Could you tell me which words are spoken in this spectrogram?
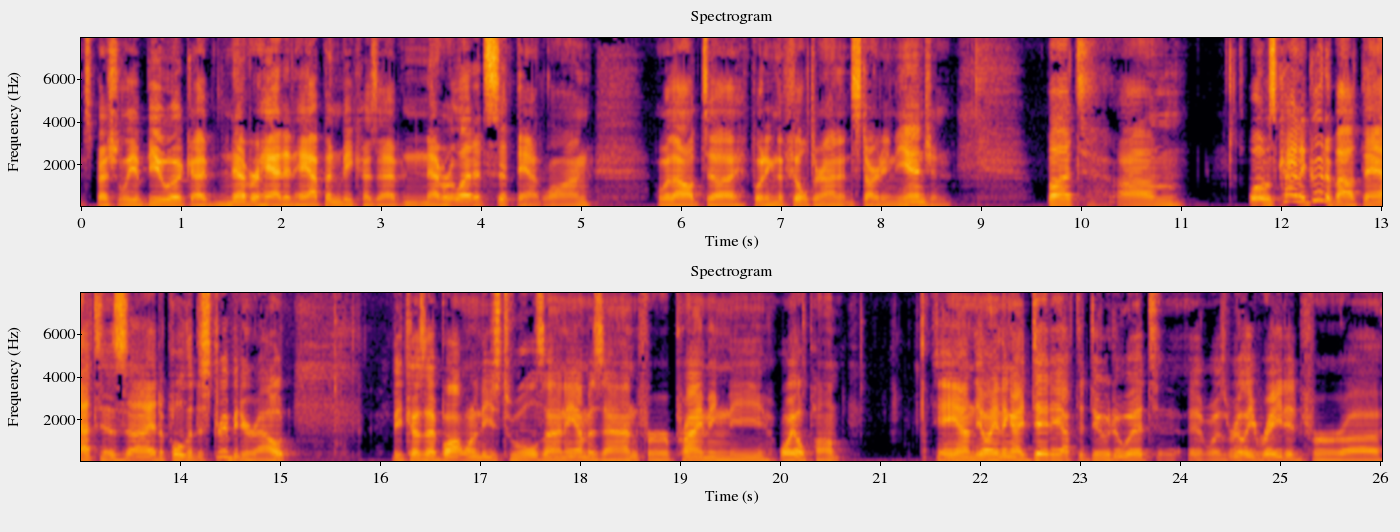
especially a Buick. I've never had it happen because I've never let it sit that long without uh, putting the filter on it and starting the engine. But um, what was kind of good about that is uh, I had to pull the distributor out because I bought one of these tools on Amazon for priming the oil pump. And the only thing I did have to do to it, it was really rated for uh,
